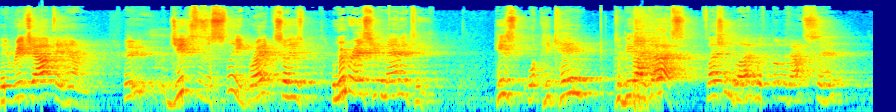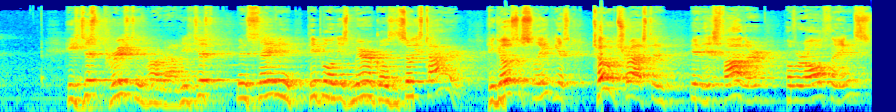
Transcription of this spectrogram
they reach out to him. Jesus is asleep, right? So he's remember his humanity. He's he came to be like us, flesh and blood, but without sin. He's just preached his heart out. He's just been saving people in these miracles, and so he's tired. He goes to sleep. Has total trust in, in his Father over all things.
